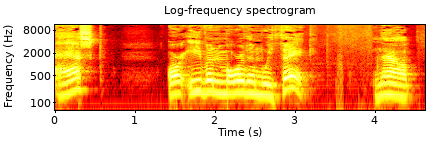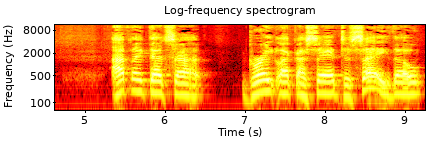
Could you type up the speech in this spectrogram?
ask or even more than we think. Now, I think that's uh, great, like I said, to say, though,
